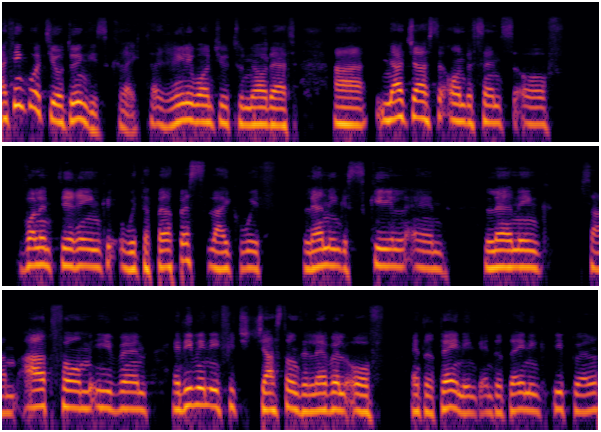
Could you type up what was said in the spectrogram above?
I think what you're doing is great. I really want you to know that, uh, not just on the sense of volunteering with a purpose, like with learning a skill and learning some art form, even, and even if it's just on the level of entertaining, entertaining people,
